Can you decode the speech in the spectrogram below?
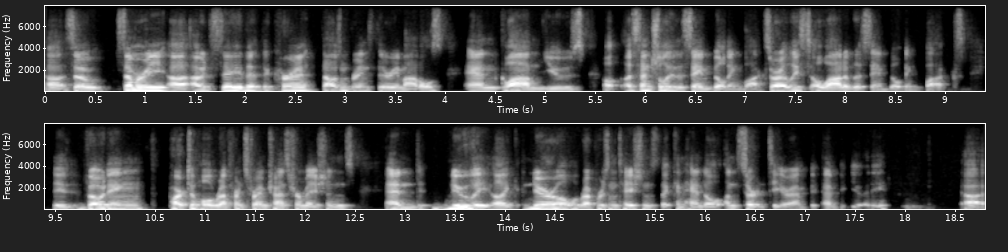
Uh, so summary, uh, I would say that the current Thousand Brains theory models and GLOM use uh, essentially the same building blocks, or at least a lot of the same building blocks. The voting, part to whole reference frame transformations, and newly like neural representations that can handle uncertainty or amb ambiguity. Uh,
